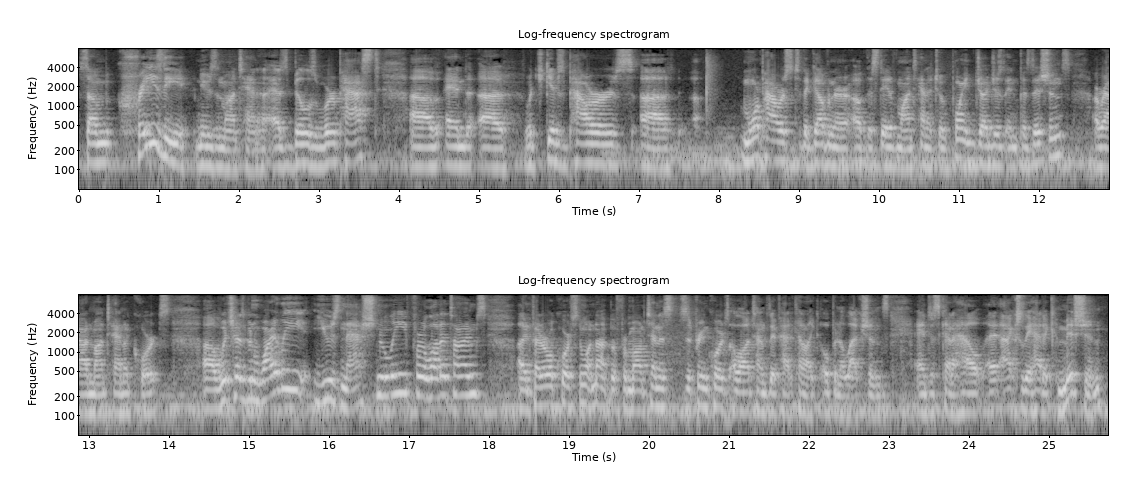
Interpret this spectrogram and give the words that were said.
Some crazy news in Montana as bills were passed, uh, and uh, which gives powers more powers to the governor of the state of Montana to appoint judges in positions around Montana courts, uh, which has been widely used nationally for a lot of times uh, in federal courts and whatnot. But for Montana's Supreme Courts, a lot of times they've had kind of like open elections and just kind of how actually they had a commission.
